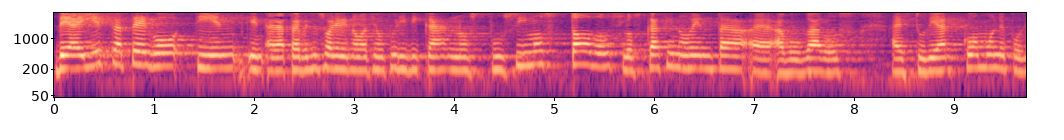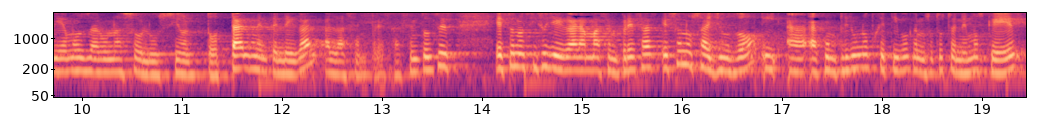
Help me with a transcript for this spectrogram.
de ahí Estratego, tiene, a través de su área de innovación jurídica, nos pusimos todos, los casi 90 eh, abogados, a estudiar cómo le podíamos dar una solución totalmente legal a las empresas. Entonces, eso nos hizo llegar a más empresas, eso nos ayudó a, a cumplir un objetivo que nosotros tenemos, que es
